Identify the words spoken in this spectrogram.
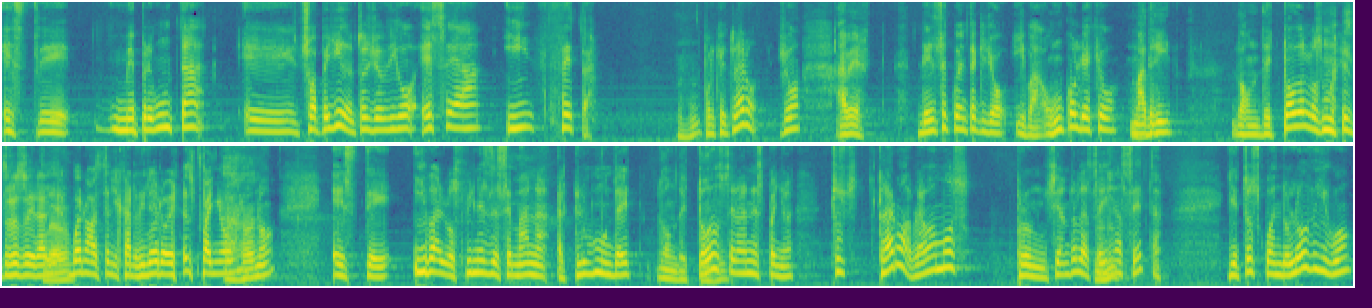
este, me pregunta eh, su apellido, entonces yo digo S-A-I-Z. Porque claro, yo, a ver, dense cuenta que yo iba a un colegio, Madrid, donde todos los maestros eran, bueno, hasta el jardinero era español, ¿no? Este, iba los fines de semana al Club Mundet, donde todos eran españoles. Entonces, claro, hablábamos pronunciando la C y la Z. Y entonces cuando lo digo,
